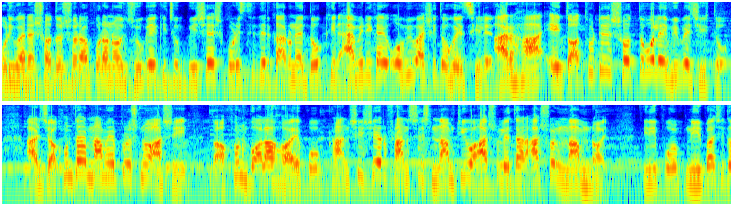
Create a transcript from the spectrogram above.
পরিবারের সদস্যরা পুরানো যুগে কিছু বিশেষ পরিস্থিতির কারণে দক্ষিণ আমেরিকায় অভিবাসিত হয়েছিলেন। আর হ্যাঁ এই তথ্যটি সত্য বলে বিবেচিত। আর যখন তার নামের প্রশ্ন আসে, তখন বলা হয় পোপ ফ্রান্সিসের ফ্রান্সিস নামটিও আসলে তার আসল নাম নয়। তিনি পোপ নির্বাচিত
